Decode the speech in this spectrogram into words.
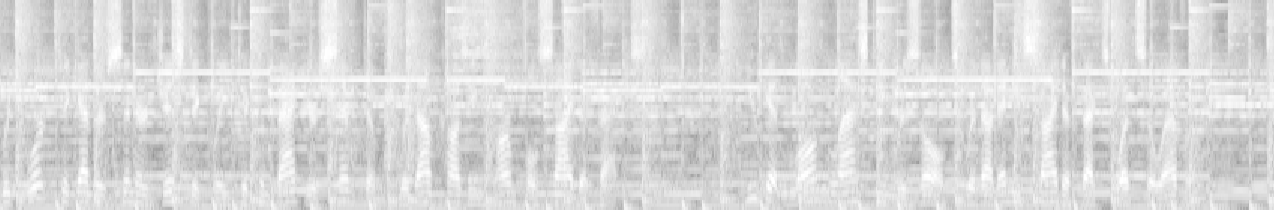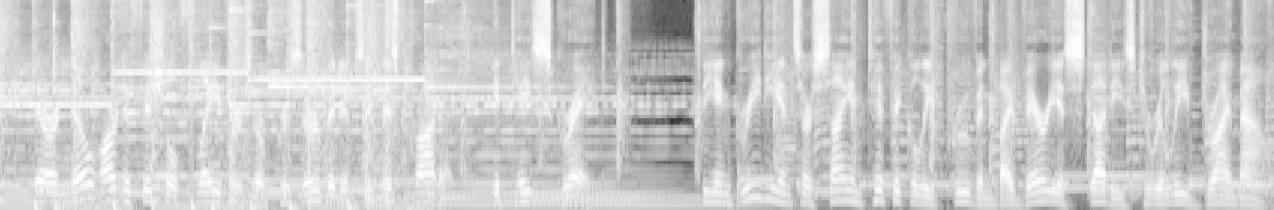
which work together synergistically to combat your symptoms without causing harmful side effects. You get long-lasting results without any side effects whatsoever. There are no artificial flavors or preservatives in this product, it tastes great. The ingredients are scientifically proven by various studies to relieve dry mouth.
